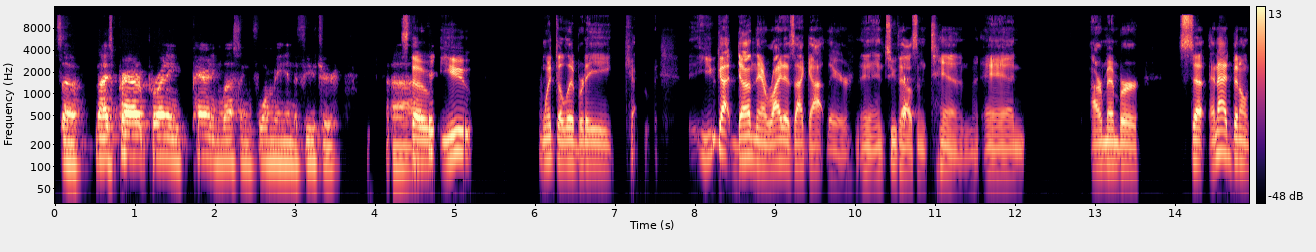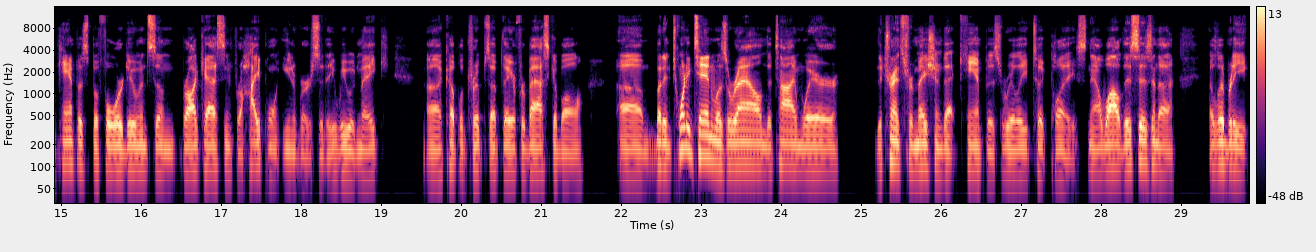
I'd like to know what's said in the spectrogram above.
So nice parenting parenting lesson for me in the future. Uh, so you went to Liberty. You got done there right as I got there in 2010, and I remember. So, And I had been on campus before doing some broadcasting for High Point University. We would make uh, a couple trips up there for basketball. Um, but in 2010 was around the time where the transformation of that campus really took place. Now, while this isn't a, a Liberty,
